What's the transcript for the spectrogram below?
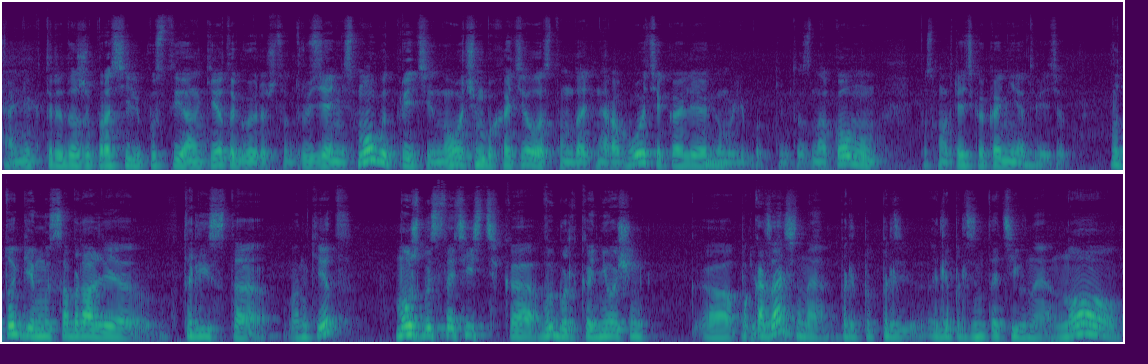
А некоторые даже просили пустые анкеты, говорят, что друзья не смогут прийти, но очень бы хотелось там дать на работе коллегам, либо каким-то знакомым, посмотреть, как они ответят. В итоге мы собрали 300 анкет. Может быть, статистика, выборка не очень э, показательная, репрезентативная, но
